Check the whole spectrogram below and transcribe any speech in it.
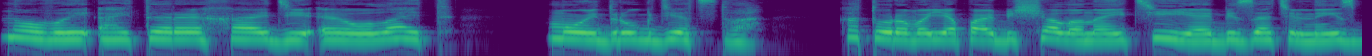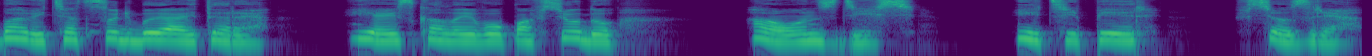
Новый Айтере Хайди Эулайт — мой друг детства, которого я пообещала найти и обязательно избавить от судьбы Айтере. Я искала его повсюду, а он здесь. И теперь все зря.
